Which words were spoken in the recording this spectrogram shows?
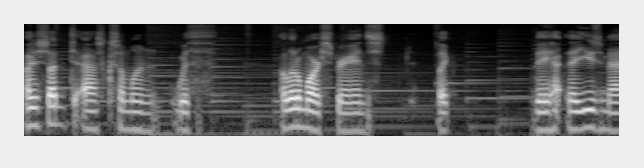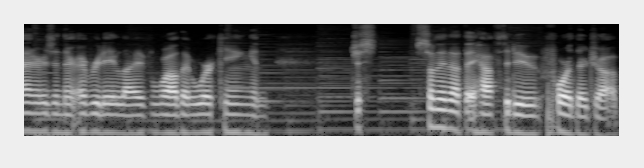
I decided to ask someone with a little more experience, like they they use manners in their everyday life while they're working and just something that they have to do for their job.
